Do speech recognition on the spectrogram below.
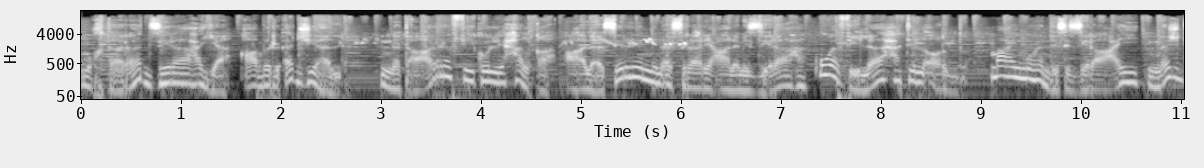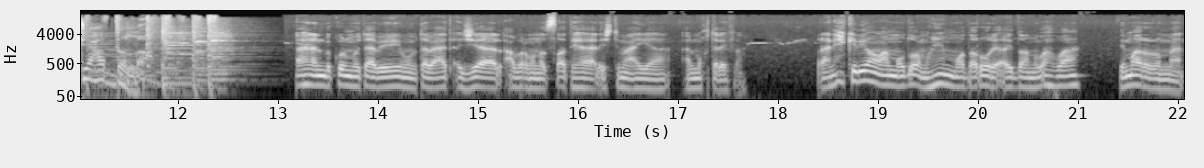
مختارات زراعية عبر أجيال. نتعرف في كل حلقة على سر من أسرار عالم الزراعة وفلاحة الأرض مع المهندس الزراعي مجدي عبد الله أهلا بكل متابعي ومتابعات أجيال عبر منصاتها الاجتماعية المختلفة. رح نحكي اليوم عن موضوع مهم وضروري أيضا وهو ثمار الرمان.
